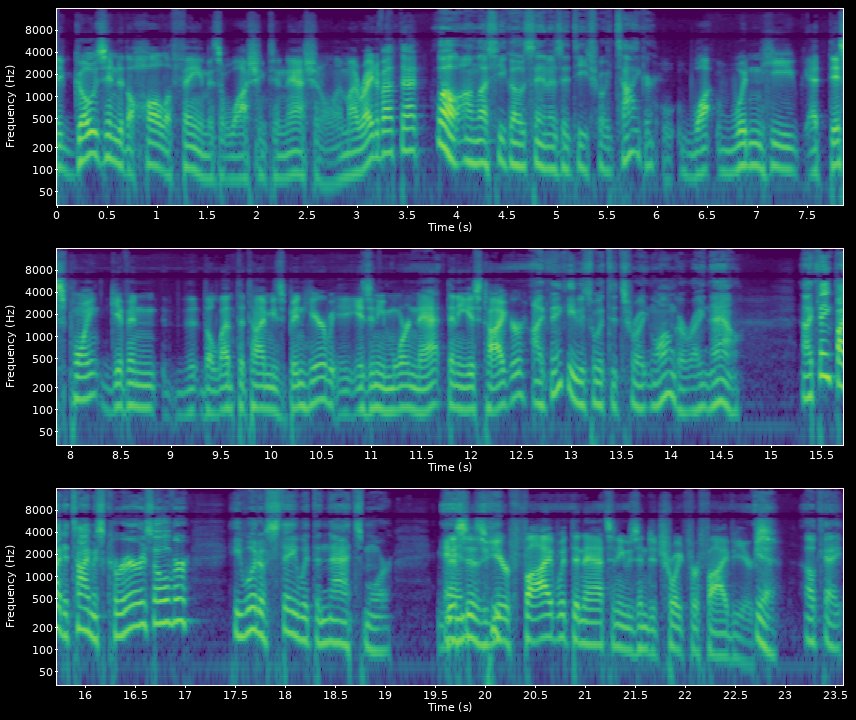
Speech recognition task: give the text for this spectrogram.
that goes into the Hall of Fame as a Washington National. Am I right about that? Well, unless he goes in as a Detroit Tiger. What wouldn't he at this point, given the, the length of time he's been here, isn't he more Nat than he is Tiger? I think he was with Detroit longer right now. I think by the time his career is over, he would have stayed with the Nats more. This And is he- year five with the Nats, and he was in Detroit for five years. Yeah. Okay.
